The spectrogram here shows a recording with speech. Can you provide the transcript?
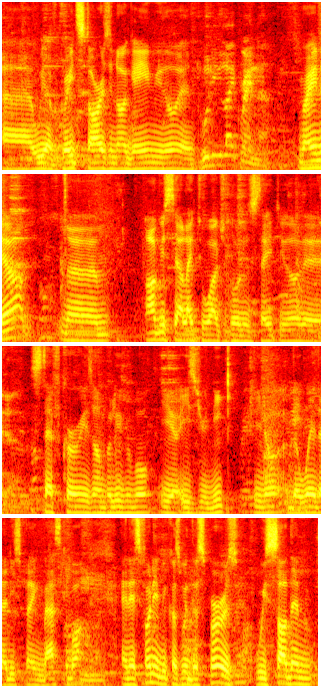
Uh, we have great stars in our game, you know, and who do you like right now? right now, um, obviously I like to watch Golden State. You know, the Steph Curry is unbelievable. He, uh, he's unique. You know, the way that he's playing basketball. And it's funny because with the Spurs, we saw them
